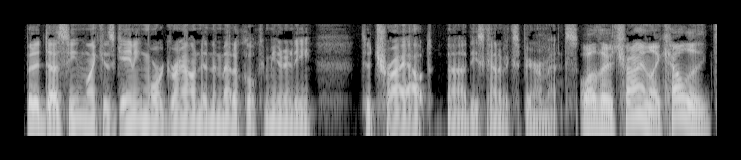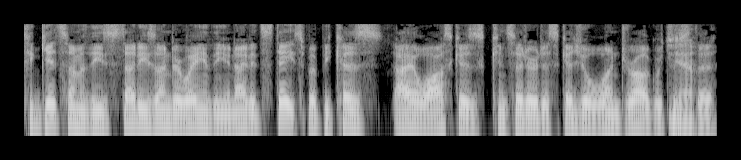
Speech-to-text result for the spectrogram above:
But it does seem like it's gaining more ground in the medical community to try out uh, these kind of experiments. Well, they're trying like hell to get some of these studies underway in the United States, but because ayahuasca is considered a Schedule One drug, which is Yeah. the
